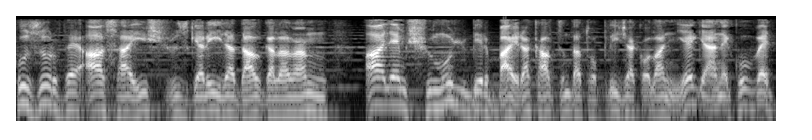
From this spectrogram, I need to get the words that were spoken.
huzur ve asayiş rüzgarıyla dalgalanan alem şumul bir bayrak altında toplayacak olan yegane kuvvet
